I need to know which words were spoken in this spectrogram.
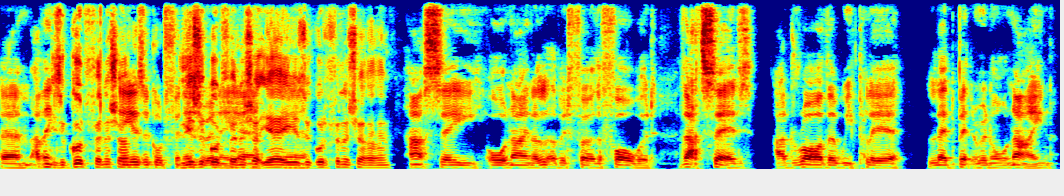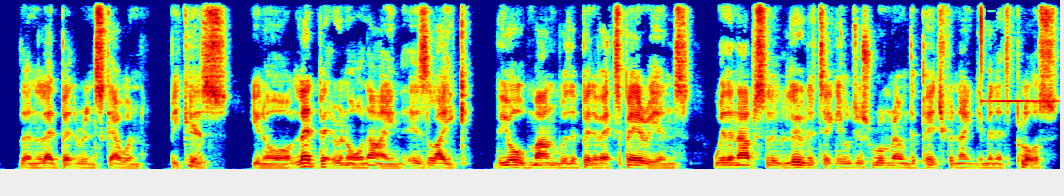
um, I think he's a good finisher. He is a good finisher. He's a good finisher. Yeah, yeah, he is a good finisher. I see O'Nien a little bit further forward. That said, I'd rather we play Leadbitter in O'Nien than Leadbitter in Scowen because yeah. you know Leadbitter in O'Nien is like the old man with a bit of experience with an absolute lunatic. He'll just run around the pitch for ninety minutes plus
